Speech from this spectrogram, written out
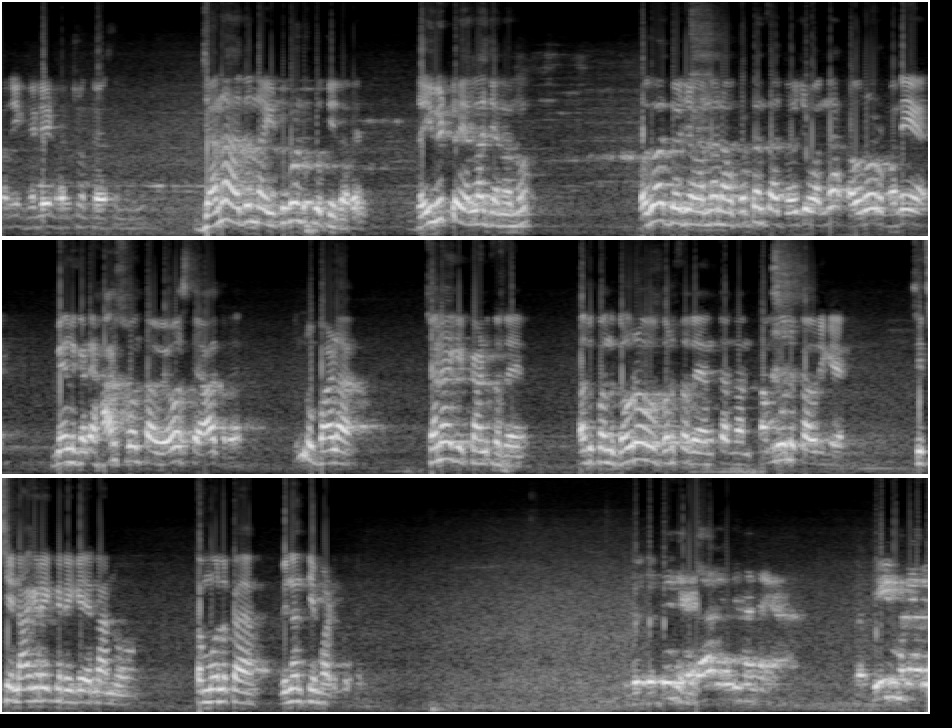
ಮನೆಗೆ ಹೇಳಿ ಹಂಚುವಂಥ ವ್ಯವಸ್ಥೆ ಜನ ಅದನ್ನ ಇಟ್ಕೊಂಡು ಕೂತಿದ್ದಾರೆ. ದಯವಿಟ್ಟು ಎಲ್ಲ ಜನನು ಭಗವದ್ವಜವನ್ನು ನಾವು ಕೊಟ್ಟಂತ ಧ್ವಜವನ್ನು ಅವ್ರವ್ರ ಮನೆಯ ಮೇಲ್ಗಡೆ ಹಾರಿಸುವಂತ ವ್ಯವಸ್ಥೆ ಆದರೆ ಇನ್ನು ಬಹಳ ಚೆನ್ನಾಗಿ ಕಾಣ್ತದೆ. ಅದಕ್ಕೊಂದು ಗೌರವ ಬರ್ತದೆ ಅಂತ ನಾನು ತಮ್ಮ ಮೂಲಕ ಅವರಿಗೆ ಶಿಕ್ಷೆ ನಾಗರಿಕರಿಗೆ ನಾನು ತಮ್ಮ ಮೂಲಕ ವಿನಂತಿ ಇದ್ರ ಜೊತೆಗೆ ಯುಗಾದಿ ದಿನನೇ ಪ್ರತಿ ಮನೆಯವರು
